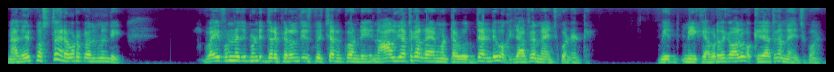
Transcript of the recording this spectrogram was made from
నా దగ్గరికి వస్తారు ఎవరు కొంతమంది. వైఫ్ ఉన్నది ఇద్దరు పిల్లలు తీసుకొచ్చారు అనుకోండి నాలుగు జాతకాలు రాయమంటారు. వద్దండి ఒక జాతకం రాయించుకోండి అంటే. మీ మీకు ఎవరిది కావాలో ఒక జాతకం రాయించుకోండి.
